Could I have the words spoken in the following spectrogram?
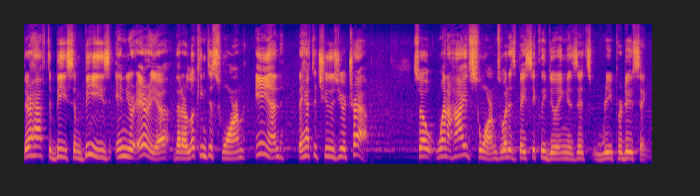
there have to be some bees in your area that are looking to swarm and they have to choose your trap. So when a hive swarms, what it's basically doing is it's reproducing.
